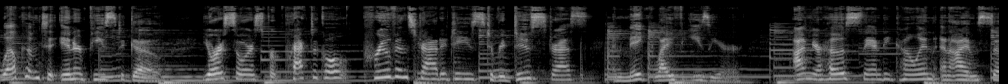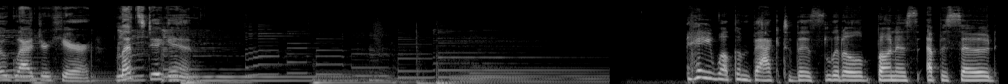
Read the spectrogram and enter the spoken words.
Welcome to Inner Peace to Go, your source for practical, proven strategies to reduce stress and make life easier. I'm your host, Sandy Cohen, and I am so glad you're here. Let's dig in. Hey, welcome back to this little bonus episode.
